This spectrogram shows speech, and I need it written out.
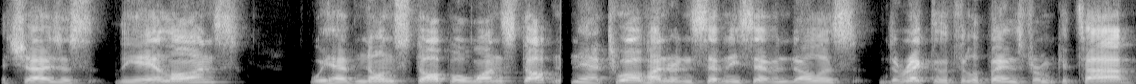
it shows us the airlines. We have non-stop or one stop. Now, $1,277 direct to the Philippines from Qatar.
